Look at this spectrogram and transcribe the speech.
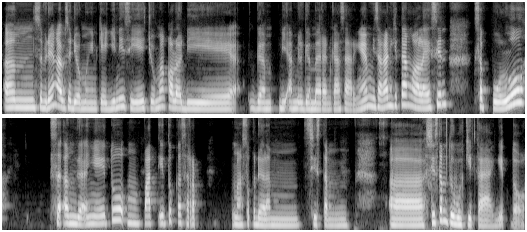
Mmm, sebenarnya nggak bisa diomongin kayak gini sih, cuma kalau di diambil gambaran kasarnya, misalkan kita ngolesin 10, seenggaknya itu 4 itu keserap masuk ke dalam sistem, eee, sistem tubuh kita, gitu.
